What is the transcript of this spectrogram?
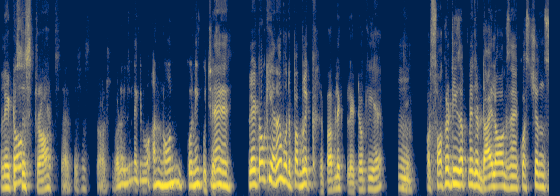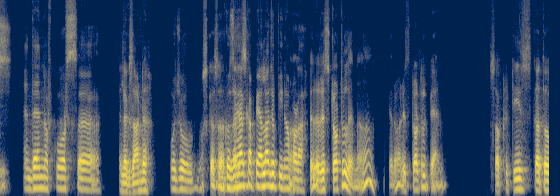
प्लेटो पिसिस्ट्राट्स है पिसिस्ट्राट्स बड़े लेकिन वो अननोन को नहीं पूछे नहीं नहीं प्लेटो की है ना वो रिपब्लिक रिपब्लिक प्लेटो की है। हम्म, और सोक्रेटिस अपने जो डायलॉग्स हैं questions and then of course Alexander. वो जो उसका साथ उनको जहर का प्याला जो पीना हाँ, पड़ा। फिर अरिस्टोटल है ना रहा हूँ अरिस्टोटल पे है सोक्रेटिस का तो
